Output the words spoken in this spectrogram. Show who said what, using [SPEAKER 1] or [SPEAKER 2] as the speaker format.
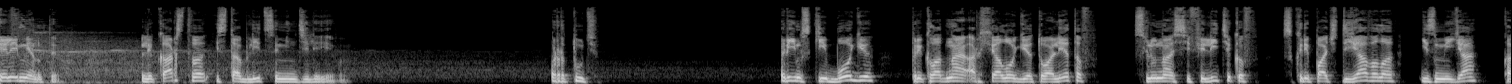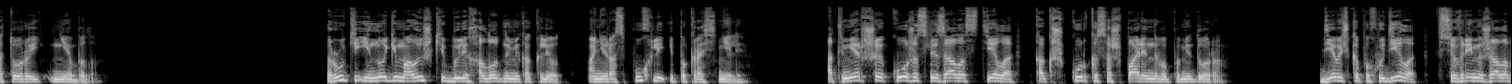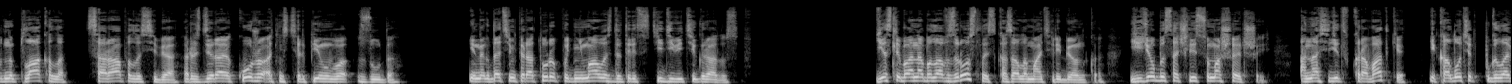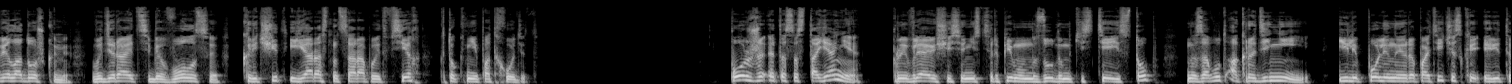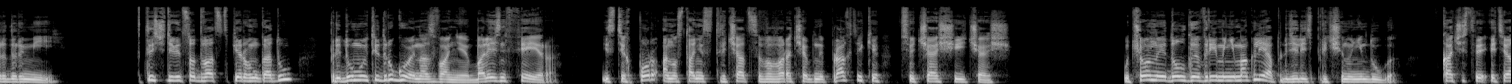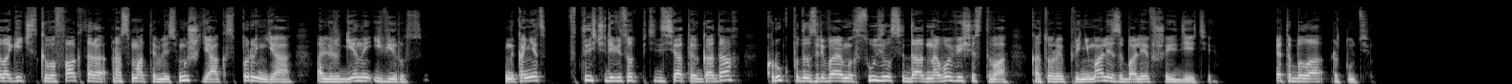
[SPEAKER 1] Элементы. Лекарства из таблицы Менделеева. Ртуть. Римские боги, прикладная археология туалетов, слюна сифилитиков, скрипач дьявола и змея, которой не было. Руки и ноги малышки были холодными как лед. Они распухли и покраснели. Отмершая кожа слезала с тела, как шкурка со шпаренного помидора. Девочка похудела, все время жалобно плакала, царапала себя, раздирая кожу от нестерпимого зуда. Иногда температура поднималась до 39 градусов. Если бы она была взрослой, сказала мать ребенка, ее бы сочли сумасшедшей. Она сидит в кроватке и колотит по голове ладошками, выдирает себе волосы, кричит и яростно царапает всех, кто к ней подходит. Позже это состояние, проявляющееся нестерпимым зудом кистей и стоп, назовут акродинией или полинейропатической эритродермией. В 1921 году придумают и другое название болезнь Фейера. И с тех пор оно станет встречаться во врачебной практике все чаще и чаще. Ученые долгое время не могли определить причину недуга. В качестве этиологического фактора рассматривались мышьяк, спорынья, аллергены и вирусы. Наконец, в 1950-х годах круг подозреваемых сузился до одного вещества, которое принимали заболевшие дети. Это была ртуть.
